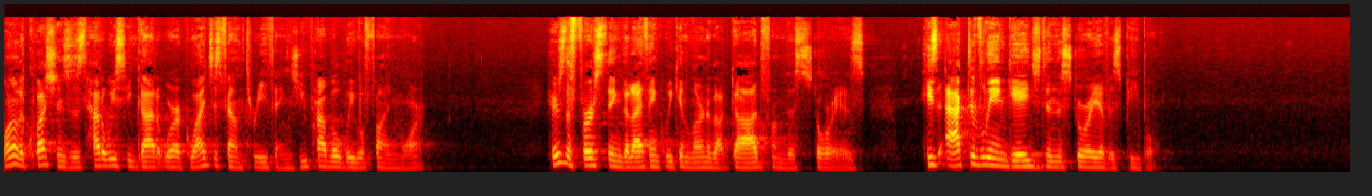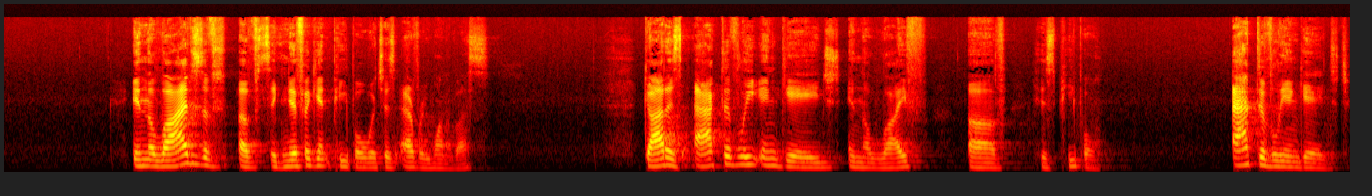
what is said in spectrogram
one of the questions is how do we see God at work? Well, I just found three things. You probably will find more. Here's the first thing that I think we can learn about God from this story is he's actively engaged in the story of his people. In the lives of, of significant people, which is every one of us, God is actively engaged in the life of his people. Actively engaged.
